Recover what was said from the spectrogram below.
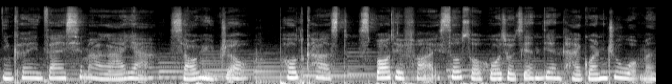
你可以在喜马拉雅、小宇宙、Podcast、Spotify 搜索“活久见电台”，关注我们；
